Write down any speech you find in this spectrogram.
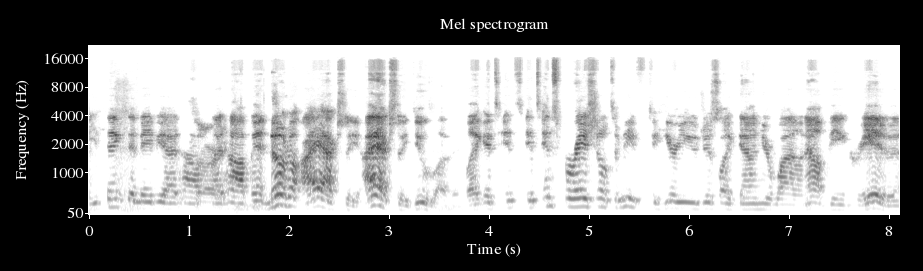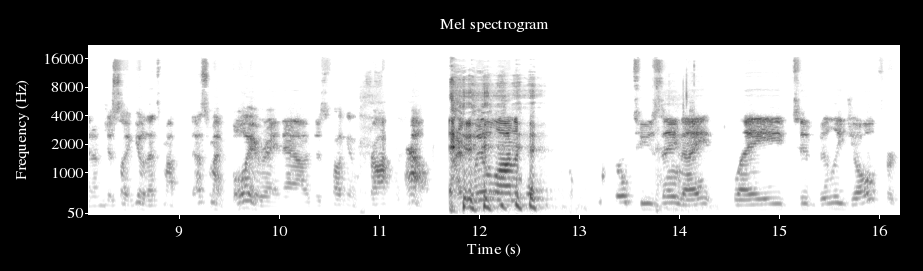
you think that maybe I'd hop, Sorry. I'd hop in. No, no, I actually, I actually do love it. Like it's, it's, it's inspirational to me to hear you just like down here wiling out, being creative, and I'm just like, yo, that's my, that's my boy right now, just fucking rocking out. I will on a Tuesday night play to Billy Joel for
